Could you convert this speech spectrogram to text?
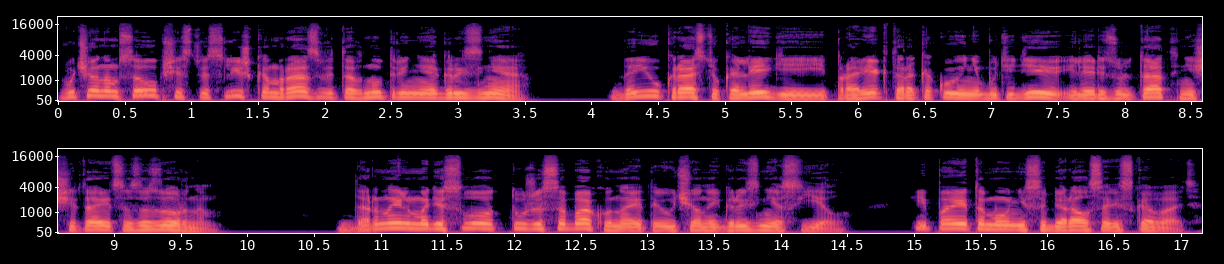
В ученом сообществе слишком развита внутренняя грызня. Да и украсть у коллеги и проректора какую-нибудь идею или результат не считается зазорным. Дарнель Мадисло ту же собаку на этой ученой грызне съел, и поэтому не собирался рисковать.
